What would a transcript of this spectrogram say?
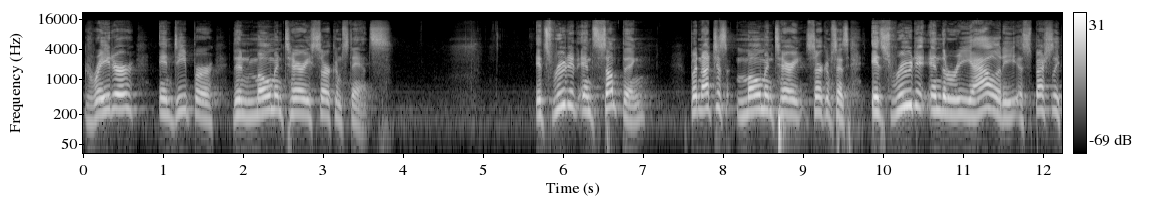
greater and deeper than momentary circumstance. It's rooted in something, but not just momentary circumstance. It's rooted in the reality, especially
